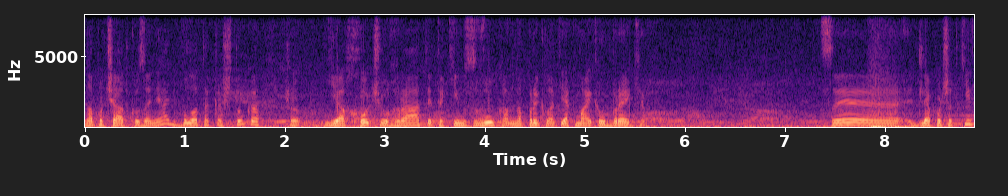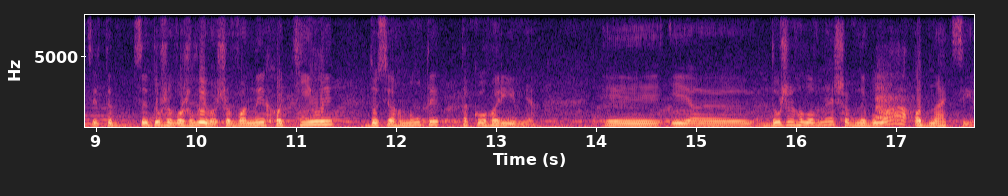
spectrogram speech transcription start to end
на початку занять була така штука, що я хочу грати таким звуком, наприклад, як Майкл Брекер. Це для початківців це- дуже важливо, щоб вони хотіли досягнути такого рівня. І, і е, дуже головне, щоб не була одна ціль.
